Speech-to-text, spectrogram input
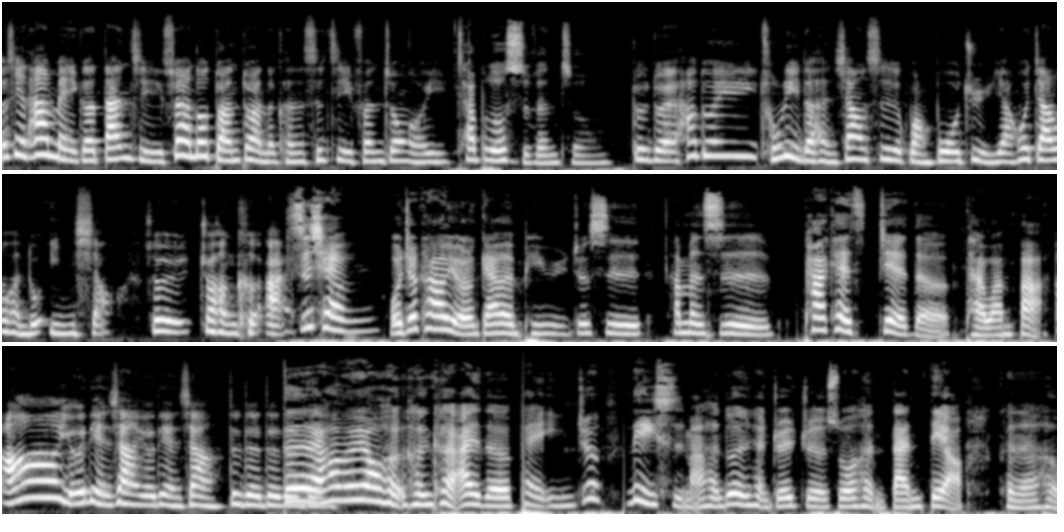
而且它每个单集虽然都短短的，可能十几分钟而已，差不多十分钟。对对，它对处理的很像是广播剧一样，会加入很多音效，所以就很可爱。之前我就看到有人给他们评语，就是他们是。Podcast 界的台湾霸啊，有一点像，有点像，对对对对对，然后用很很可爱的配音，就历史嘛，很多人可能就会觉得说很单调，可能很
